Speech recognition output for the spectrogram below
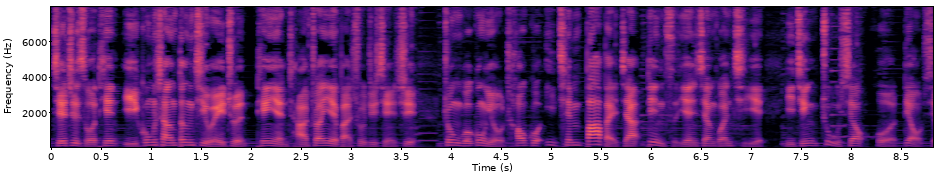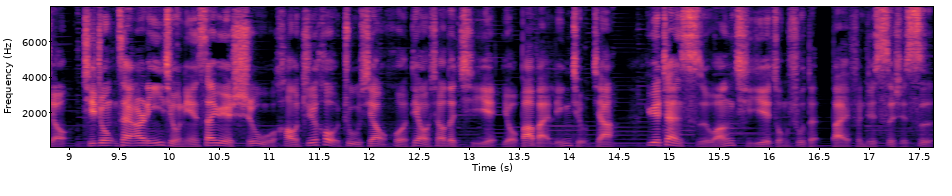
截至昨天，以工商登记为准。天眼查专业版数据显示。中国共有超过一千八百家电子烟相关企业已经注销或吊销，其中在二零一九年三月十五号之后注销或吊销的企业有八百零九家，约占死亡企业总数的百分之四十四。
